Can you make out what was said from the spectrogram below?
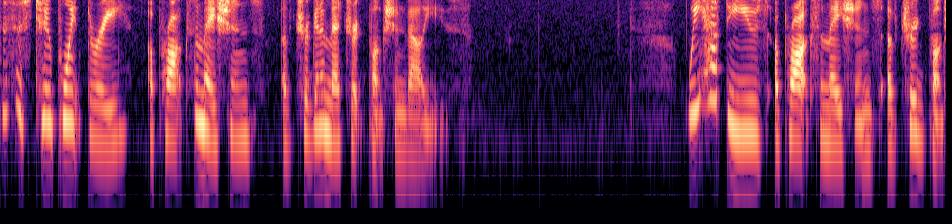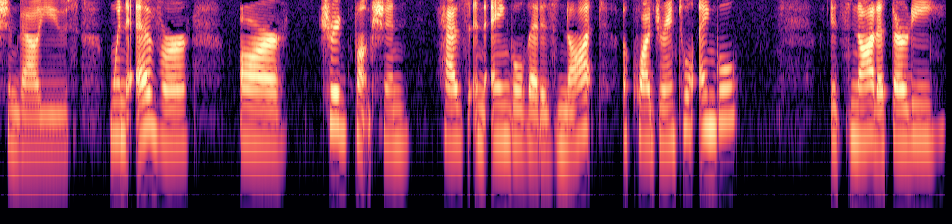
This is 2.3 Approximations of Trigonometric Function Values. We have to use approximations of trig function values whenever our trig function has an angle that is not a quadrantal angle, it's not a 30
